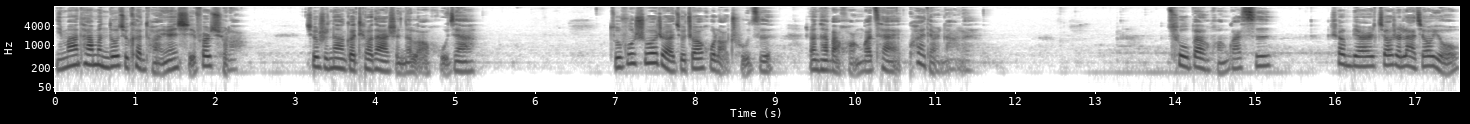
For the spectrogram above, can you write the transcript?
你妈他们都去看团圆媳妇去了，就是那个跳大神的老胡家。祖父说着，就招呼老厨子，让他把黄瓜菜快点拿来。醋拌黄瓜丝，上边浇着辣椒油，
